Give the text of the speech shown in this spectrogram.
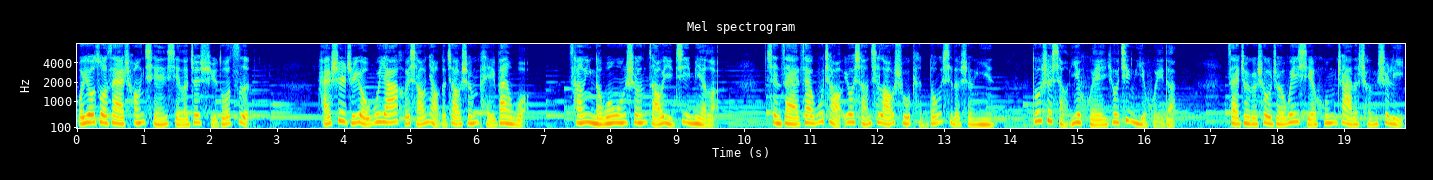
我又坐在窗前写了这许多字，还是只有乌鸦和小鸟的叫声陪伴我。苍蝇的嗡嗡声早已寂灭了，现在在屋角又响起老鼠啃东西的声音，都是响一回又静一回的。在这个受着威胁轰炸的城市里，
